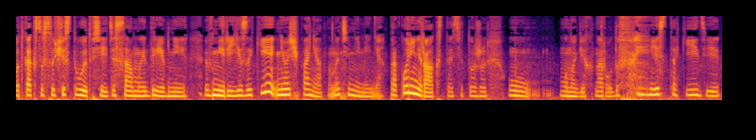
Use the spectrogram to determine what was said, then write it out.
Вот как сосуществуют все эти самые древние в мире языки, не очень понятно, но тем не менее. Про корень «ра», кстати, тоже у многих народов есть такие идеи.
